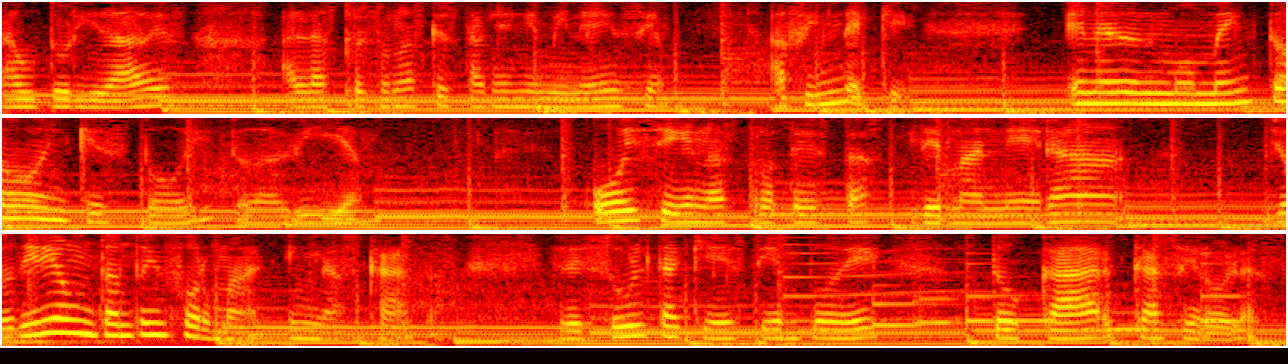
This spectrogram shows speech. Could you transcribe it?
autoridades, a las personas que están en eminencia, a fin de que en el momento en que estoy todavía, hoy siguen las protestas de manera, yo diría un tanto informal en las casas. Resulta que es tiempo de tocar cacerolas,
